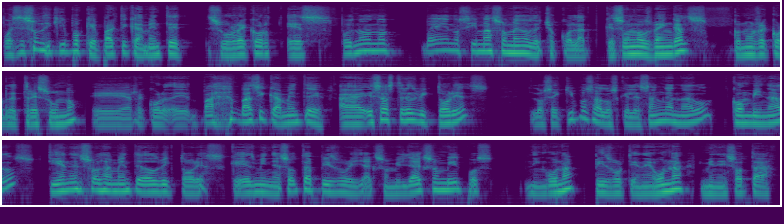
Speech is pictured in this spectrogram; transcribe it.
pues es un equipo que prácticamente su récord es, pues no, no, bueno, sí, más o menos de chocolate, que son los Bengals con un récord de 3-1. Eh, eh, básicamente, a esas tres victorias, los equipos a los que les han ganado combinados tienen solamente dos victorias, que es Minnesota, Pittsburgh y Jacksonville. Jacksonville, pues ninguna. Pittsburgh tiene una. Minnesota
